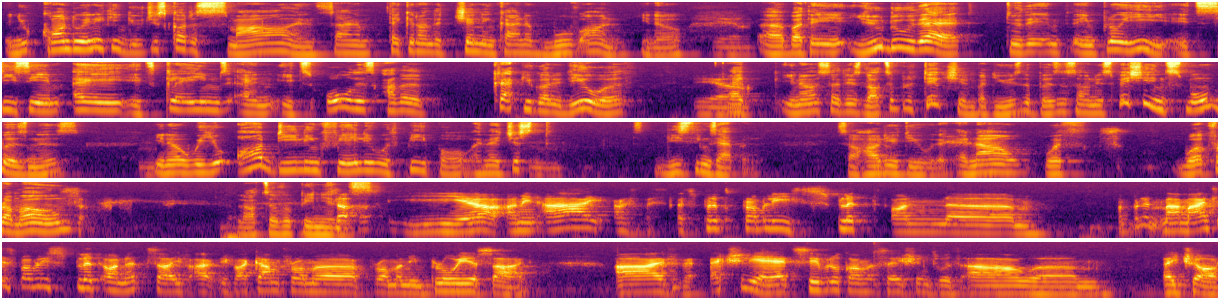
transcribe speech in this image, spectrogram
and you can't do anything. You've just got to smile and kind of take it on the chin and kind of move on, you know. Yeah. Uh, but the, you do that to the, the employee. It's CCMA, it's claims, and it's all this other crap you got to deal with. Yeah. Like you know, so there's lots of protection, but you as the business owner, especially in small business, you know, where you are dealing fairly with people, and they just these things happen. So how do you deal with it? And now with work from home, lots of opinions. So, yeah, I mean, I, I it's probably split on. Um, my mind is probably split on it. So if I if I come from a from an employer side, I've actually had several conversations with our um, HR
